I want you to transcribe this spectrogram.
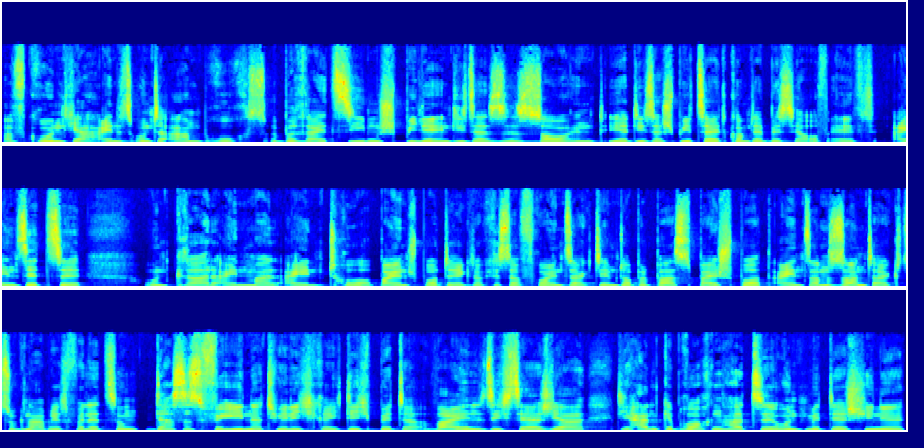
aufgrund ja eines Unterarmbruchs bereits sieben Spiele in dieser Saison. In dieser Spielzeit kommt er bisher auf elf Einsätze und gerade einmal ein Tor. Bayern Sportdirektor Christoph Freund sagte im Doppelpass bei Sport 1 am Sonntag zu Gnabrys Verletzung, das ist für ihn natürlich richtig bitter, weil sich Sergia die Hand gebrochen hatte und mit der Schiene,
